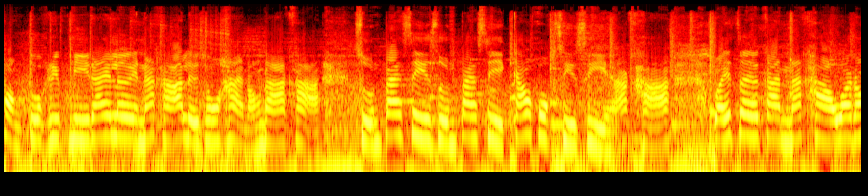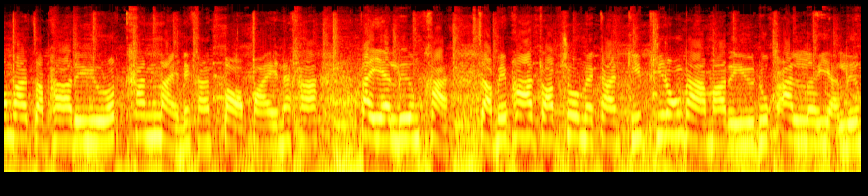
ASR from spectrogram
ของตัวคลิปนี้ได้เลยนะคะ หรือโทรหาน้องดาค่ะ 0840849644 นะคะ ไว้เจอกันนะคะว่าน้องดาจะพารีวิวรถคันไหนในะคะต่อไปนะคะแต่อย่าลืมค่ะ จะไม่พลาดรับชมในการคลิปที่น้องดามารีวิวทุกอันเลยอย่าลืม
